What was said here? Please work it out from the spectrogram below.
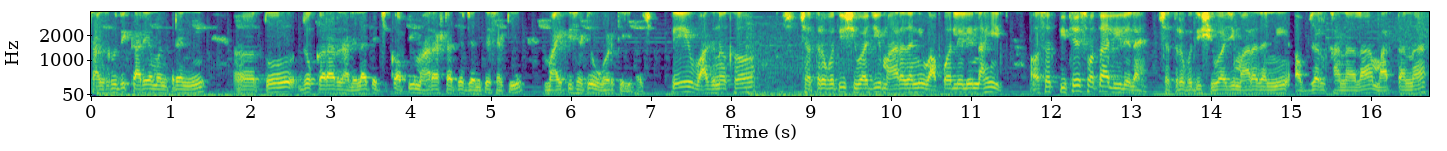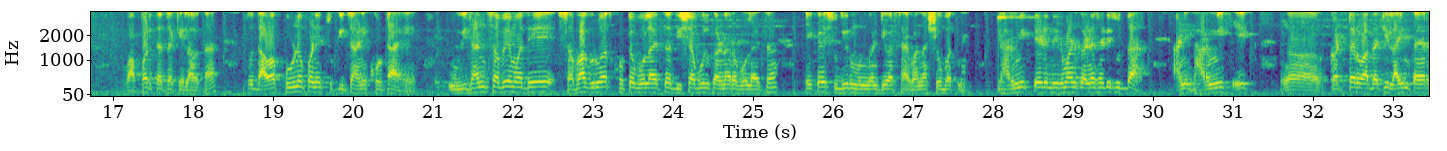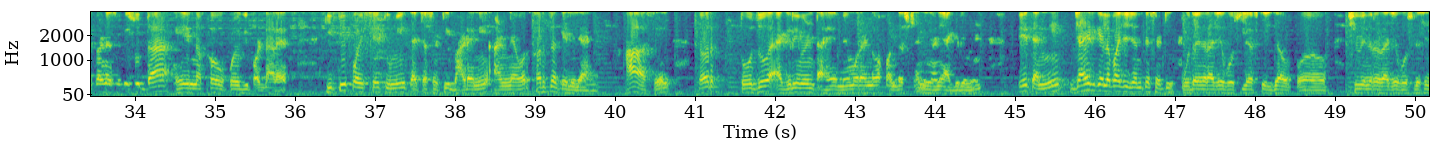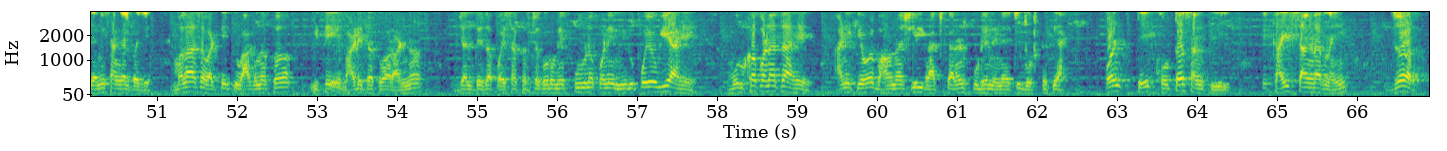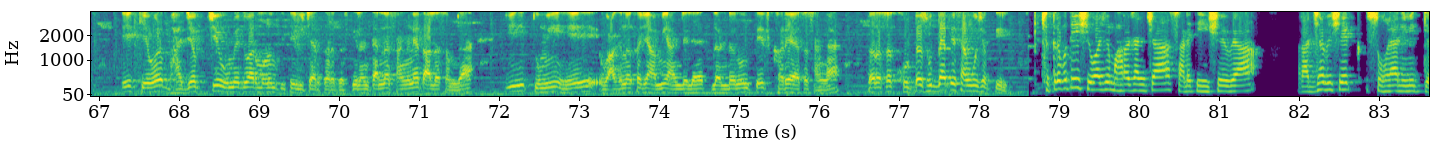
सांस्कृतिक कार्यमंत्र्यांनी तो जो करार झालेला त्याची कॉपी महाराष्ट्राच्या जनतेसाठी माहितीसाठी उघड केली पाहिजे. ते वाघनख छत्रपती शिवाजी महाराजांनी वापरलेले नाहीत असं तिथे स्वतः लिहिलेलं आहे. छत्रपती शिवाजी महाराजांनी अफजल खानाला मारताना वापर त्याचा केला होता. तो दावा पूर्णपणे चुकीचा आणि खोटा आहे. विधानसभेमध्ये सभागृहात खोटं बोलायचं दिशाभूल करणारं बोलायचं हे काही सुधीर मुनगंटीवार साहेबांना शोभत नाही. धार्मिक तेढ निर्माण करण्यासाठी सुद्धा आणि धार्मिक एक कट्टरवादाची लाईन तयार करण्यासाठी सुद्धा हे नख उपयोगी पडणार आहेत. किती पैसे तुम्ही त्याच्यासाठी भाड्याने आणण्यावर खर्च केलेले आहे हा असेल तर तो जो ॲग्रीमेंट आहे मेमोरँडम ऑफ अंडरस्टँडिंग आणि ॲग्रीमेंट ते त्यांनी जाहीर केलं पाहिजे जनतेसाठी. उदयनराजे भोसले असतील किंवा शिवेंद्रराजे भोसले असतील यांनी सांगायला पाहिजे. मला असं वाटते की वाघनखं इथे भाडेतत्वावर आणणं जनतेचा पैसा खर्च करून हे पूर्णपणे निरुपयोगी आहे मूर्खपणाचं आहे आणि केवळ भावनाशील राजकारण पुढे नेण्याची गोष्ट ती आहे. पण ते खोटं सांगतील ते काहीच सांगणार नाही. जर ते केवळ भाजपचे उमेदवार म्हणून तिथे विचार करत असतील आणि त्यांना सांगण्यात आलं समजा की तुम्ही हे वागणं जे आम्ही आणलेले आहेत लंडनहून तेच खरे आहे असं सांगा तर असं खोटं सुद्धा ते सांगू शकतील. छत्रपती शिवाजी महाराजांच्या साडेतीनशेव्या राज्याभिषेक सोहळ्यानिमित्त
